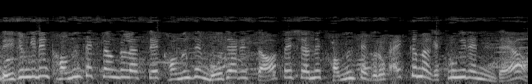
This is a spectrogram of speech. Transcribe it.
네, 이준기는 검은색 선글라스에 검은색 모자를 써 패션을 검은색으로 깔끔하게 통일했는데요.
